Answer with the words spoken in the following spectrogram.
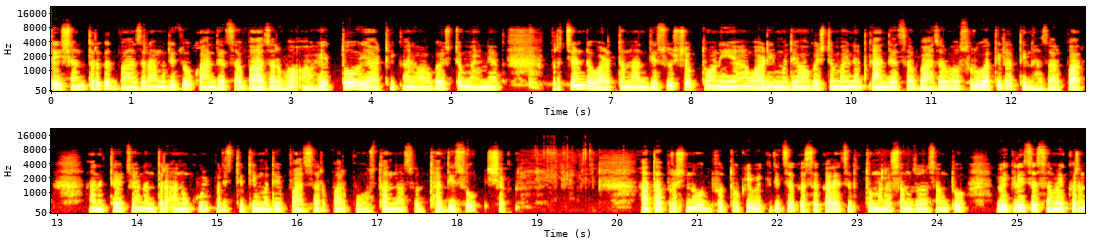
देशांतर्गत बाजारामध्ये जो कांद्याचा बाजारभाव आहे तो या ठिकाणी ऑगस्ट महिन्यात प्रचंड वाढताना दिसू शकतो. आणि या वाढीमध्ये ऑगस्ट महिन्यात कांद्याचा बाजारभाव सुरुवातीला तीन हजार पाच पार. आणि त्याच्यानंतर अनुकूल परिस्थितीमध्ये पाचार पार पोहोचताना सुद्धा दिसू शकतो. आता प्रश्न उद्भवतो की विक्रीचं कसं करायचं तर तुम्हाला समजावून सांगतो. विक्रीचं समीकरण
